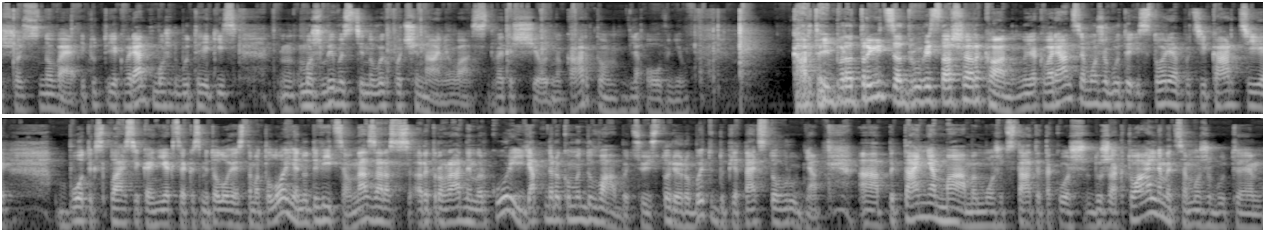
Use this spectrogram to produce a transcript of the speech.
щось нове. І тут, як варіант, можуть бути якісь можливості нових починань у вас. Давайте ще одну карту для овнів. Карта імператриця, другий старший аркан. Ну, як варіант, це може бути історія по цій карті ботекс, пластика, ін'єкція, косметологія, стоматологія. Ну, дивіться, у нас зараз ретроградний Меркурій. Я б не рекомендував би цю історію робити до 15 грудня. А питання мами можуть стати також дуже актуальними. Це може бути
